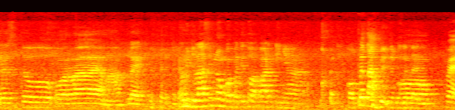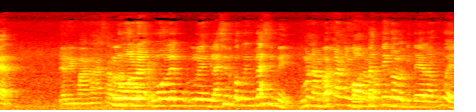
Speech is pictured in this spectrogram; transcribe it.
Restu, Koray, sama Ablek. Yang dijelasin dong kopet itu apa artinya? Kopet apa kenalin? Kopet. Dari mana asal? Lu mau lu, mau lu, lu yang jelasin apa gue yang jelasin nih? Gua menambahkan nih. Kopet nih kalau di daerah gue,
